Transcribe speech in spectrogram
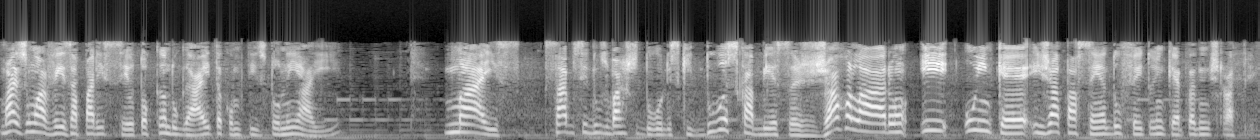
mais uma vez, apareceu tocando gaita, como diz, estou nem aí. Mas sabe-se dos bastidores que duas cabeças já rolaram e o inquérito e já está sendo feito o inquérito administrativo.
